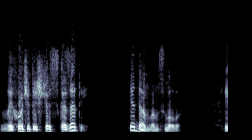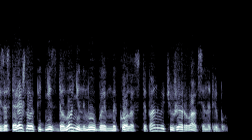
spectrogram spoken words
Ви хочете щось сказати? Я дам вам слово. І застережливо підніс долоню, немов би Микола Степанович уже рвався на трибуну.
